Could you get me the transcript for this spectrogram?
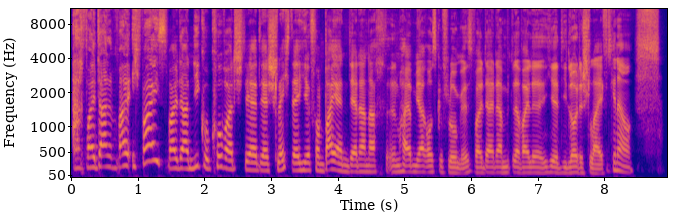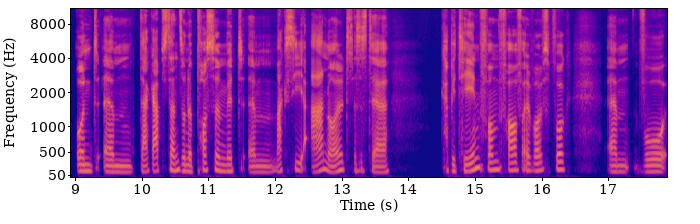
Ach, weil da, weil ich weiß, weil da Nico Kovac, der, der Schlechter hier von Bayern, der da nach einem halben Jahr rausgeflogen ist, weil der da mittlerweile hier die Leute schleift. Genau. Und ähm, da gab es dann so eine Posse mit ähm, Maxi Arnold, das ist der Kapitän vom VfL Wolfsburg, ähm, wo,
